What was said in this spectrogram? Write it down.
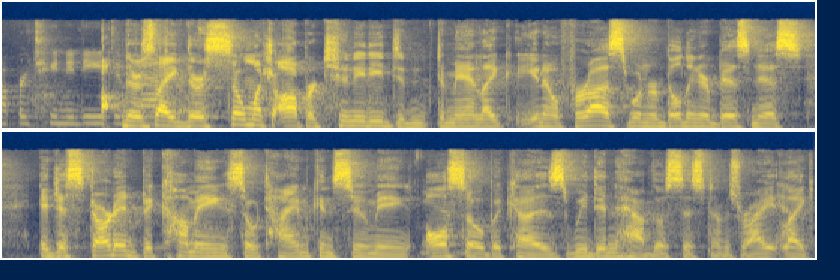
opportunity demand. there's like there's so much opportunity to demand like you know for us when we're building our business it just started becoming so time consuming yeah. also because we didn't have those systems right yeah. like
